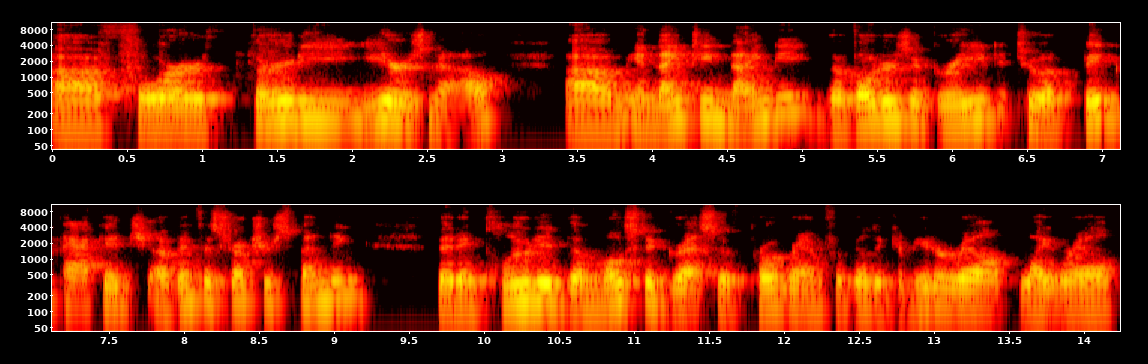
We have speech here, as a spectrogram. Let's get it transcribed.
uh, for 30 years now. Um, in 1990, the voters agreed to a big package of infrastructure spending that included the most aggressive program for building commuter rail, light rail,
